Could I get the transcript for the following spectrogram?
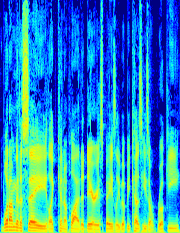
what I'm going to say like can apply to Darius Bazley, but because he's a rookie,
